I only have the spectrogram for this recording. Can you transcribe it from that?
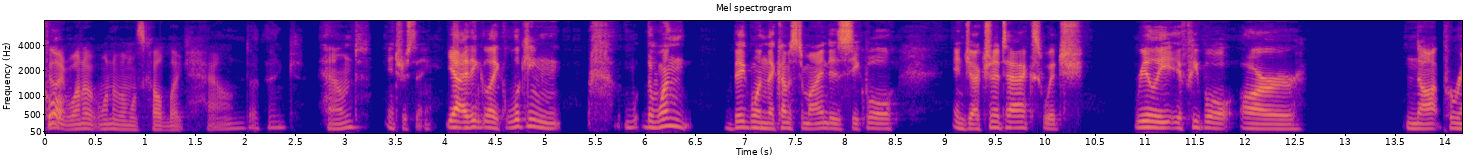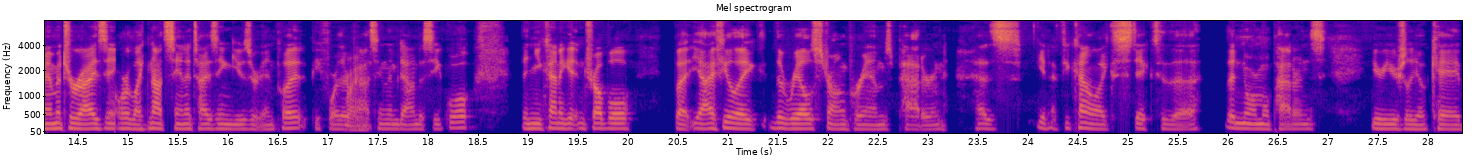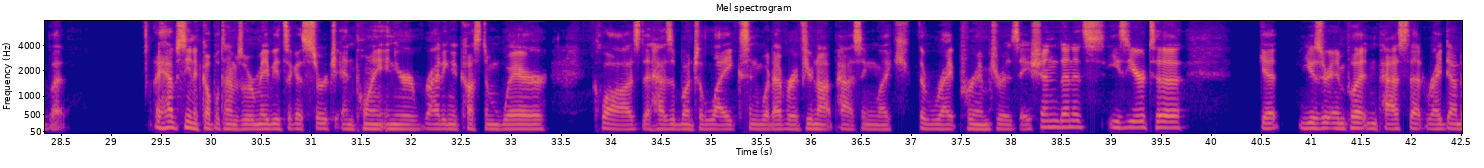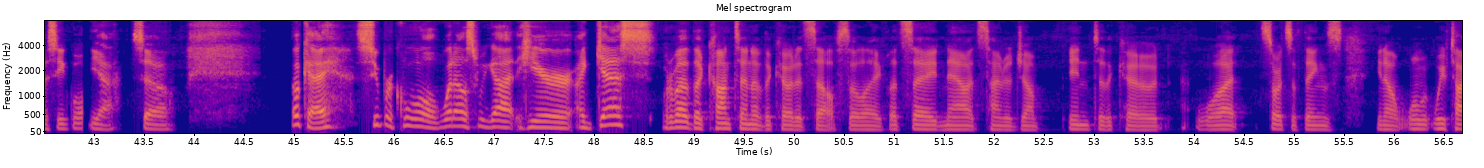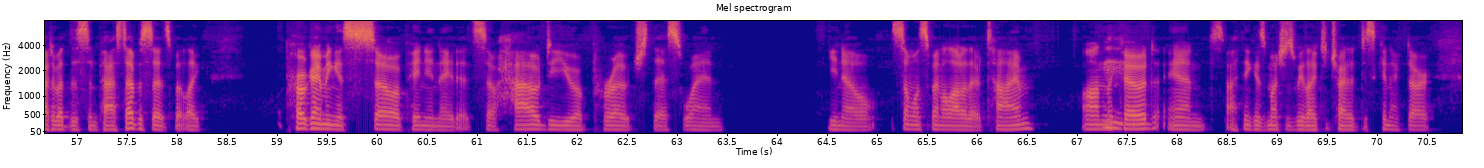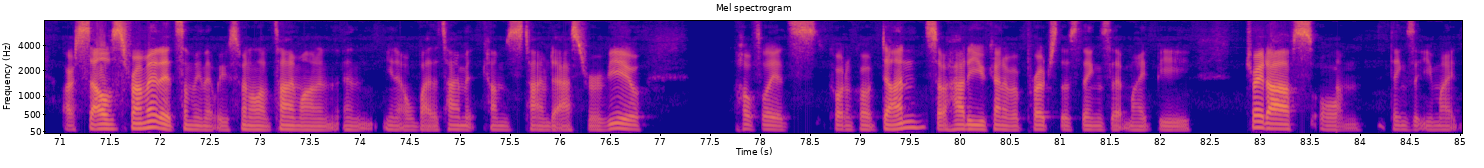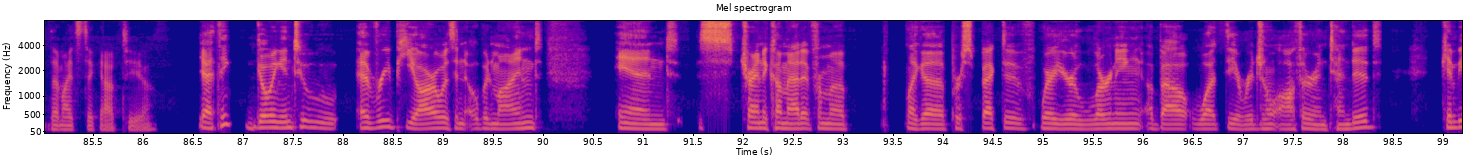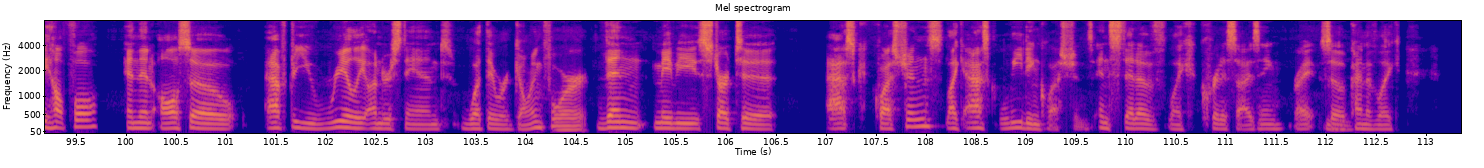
Feel like Cool. one of one of them was called like Hound, I think. Hound. Interesting. Yeah, I think like looking the one big one that comes to mind is SQL injection attacks, which really if people are not parameterizing or like not sanitizing user input before they're Right. passing them down to SQL, then you kind of get in trouble. But yeah, I feel like the Rails strong params pattern has, you know, if you kind of like stick to the the normal patterns, you're usually okay. But I have seen a couple times where maybe it's like a search endpoint and you're writing a custom where clause that has a bunch of likes and whatever. If you're not passing like the right parameterization, then it's easier to get user input and pass that right down to SQL. Yeah. So, okay. Super cool. What else we got here? I guess, What about the content of the code itself? So, like, let's say now it's time to jump into the code. What sorts of things, you know, we've talked about this in past episodes, but like, programming is so opinionated. So, how do you approach this when, you know, someone spent a lot of their time on the Mm. code? And I think, as much as we like to try to disconnect our ourselves from it, it's something that we've spent a lot of time on. And, and you know, by the time it comes time to ask for review, hopefully it's quote unquote done. So how do you kind of approach those things that might be trade-offs or um, things that you might that might stick out to you? yeah, I think going into every PR with an open mind and trying to come at it from a like a perspective where you're learning about what the original author intended can be helpful and then also after you really understand what they were going for then maybe start to ask questions like ask leading questions instead of like criticizing right? So Mhm. kind of like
